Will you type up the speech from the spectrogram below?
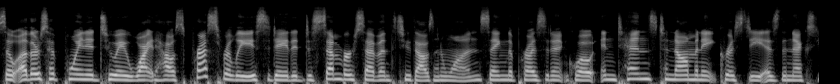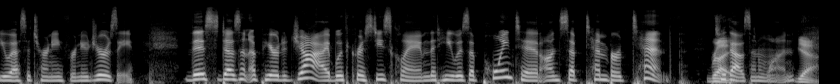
So others have pointed to a White House press release dated December 7th, 2001, saying the president, quote, intends to nominate Christie as the next U.S. Attorney for New Jersey. This doesn't appear to jibe with Christie's claim that he was appointed on September 10th. Right. 2001. Yeah.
